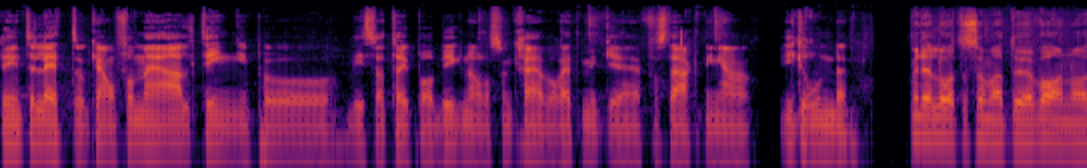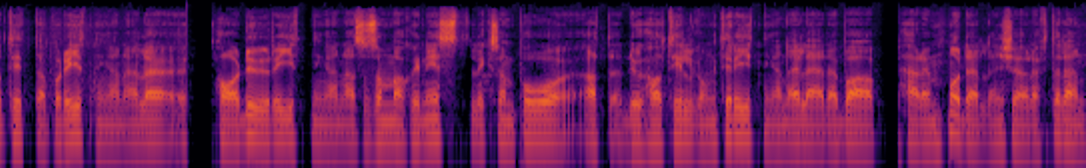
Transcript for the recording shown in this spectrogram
Det är inte lätt att kanske få med allting på vissa typer av byggnader som kräver rätt mycket förstärkningar i grunden. Men det låter som att du är van att titta på ritningarna. Eller har du ritningarna alltså som maskinist liksom på att du har tillgång till ritningarna? Eller är det bara här är modellen, kör efter den?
